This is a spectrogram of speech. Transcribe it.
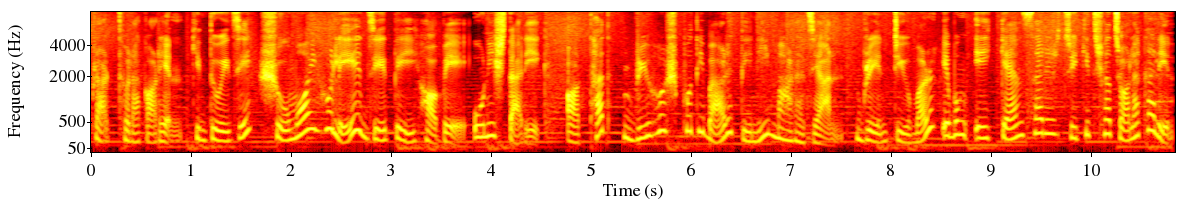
প্রার্থনা করেন। কিন্তু এই যে সময় হলে যেতেই হবে। উনিশ তারিখ, অর্থাৎ বৃহস্পতিবার তিনি মারা যান। ব্রেন টিউমার এবং এই ক্যান্সারের চিকিৎসা চলাকালীন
